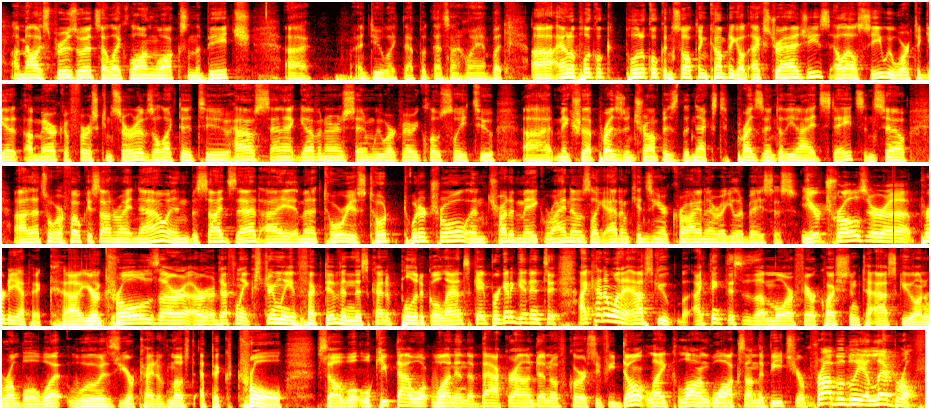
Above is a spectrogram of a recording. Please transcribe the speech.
I'm Alex Bruesewitz. I like long walks on the beach. Uh, I do like that, but that's not who I am. But uh, I own a political political consulting company called X Strategies LLC. We work to get America First conservatives elected to House, Senate, governors, and we work very closely to uh, make sure that President Trump is the next president of the United States. And so uh, that's what we're focused on right now. And besides that, I am a notorious to- Twitter troll and try to make RINOs like Adam Kinzinger cry on a regular basis. Your trolls are uh, pretty epic. Uh, your trolls are, are definitely extremely effective in this kind of political landscape. We're going to get into. I kind of want to ask you. I think this is a more fair question to ask you on Rumble. What was your kind of most epic troll? So we'll, we'll keep that one in the background. And of course, if you don't like long walks on the beach, you're probably a liberal,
